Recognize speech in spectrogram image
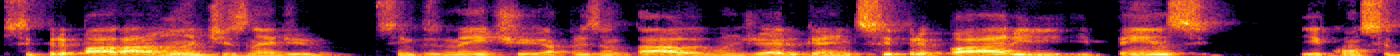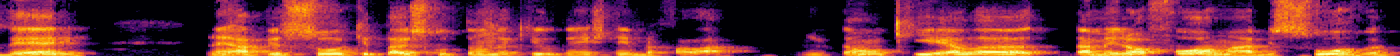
se preparar antes, né? De simplesmente apresentar o evangelho, que a gente se prepare e, e pense e considere né, a pessoa que está escutando aquilo que a gente tem para falar então, que ela, da melhor forma, absorva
